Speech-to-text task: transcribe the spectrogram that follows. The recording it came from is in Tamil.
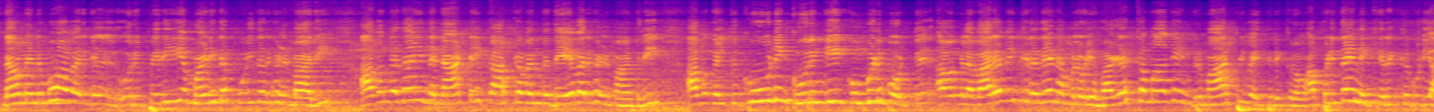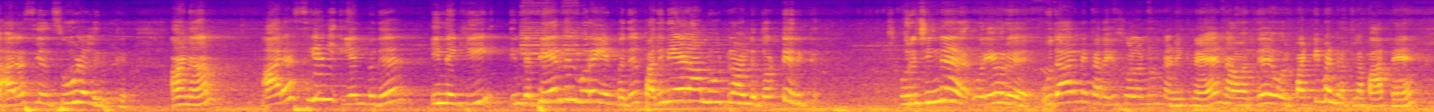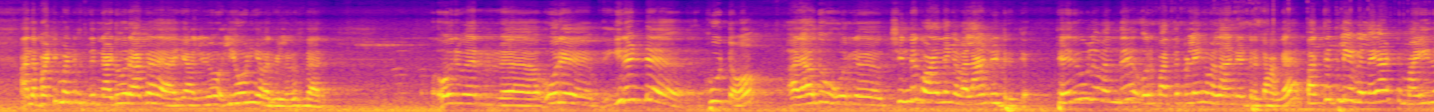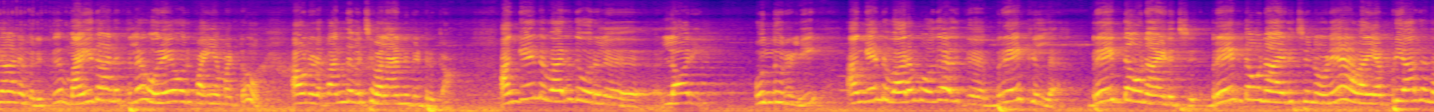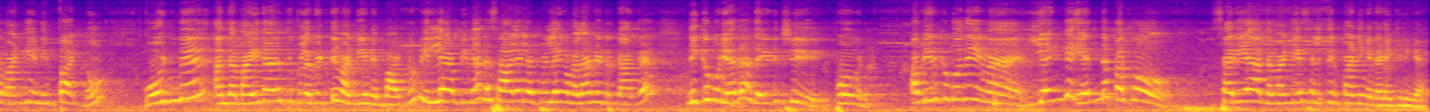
நாம் என்னமோ அவர்கள் ஒரு பெரிய மனித புனிதர்கள் மாதிரி அவங்க தான் இந்த நாட்டை காக்க வந்த தேவர்கள் மாதிரி அவங்களுக்கு கூடி குறுங்கி கும்பிடு போட்டு அவங்கள வர வைக்கிறதே நம்மளுடைய வழக்கமாக இன்று மாற்றி வைத்திருக்கிறோம். அப்படித்தான் இன்னைக்கு இருக்கக்கூடிய அரசியல் சூழல் இருக்கு. ஆனா அரசியல் என்பது இன்னைக்கு இந்த தேர்தல் முறை என்பது பதினேழாம் நூற்றாண்டு தொட்டு இருக்கு. ஒரு சின்ன ஒரே ஒரு உதாரண கதையை சொல்லணும்னு நினைக்கிறேன். நான் வந்து ஒரு பட்டிமன்றத்தில் பார்த்தேன். அந்த பட்டிமன்றத்தின் நடுவராக ஐயா லியோ- லியோனி அவர்கள் இருந்தார். ஒருவர் ஒரு இரண்டு கூட்டம் அதாவது ஒரு சின்ன குழந்தைங்க விளையாண்டுட்டு இருக்கு தெருவில் வந்து ஒரு பத்து பிள்ளைங்க விளையாண்டுட்டு இருக்காங்க பக்கத்துலேயே விளையாட்டு மைதானம் இருக்கு. மைதானத்தில் ஒரே ஒரு பையன் மட்டும் அவனோட பந்தை வச்சு விளையாண்டுக்கிட்டு இருக்கான் அங்கேருந்து வருது ஒரு லாரி உந்துருளி. அங்கேருந்து வரும்போது அதுக்கு பிரேக் இல்லை. பிரேக் டவுன் ஆயிடுச்சு. பிரேக் டவுன் ஆயிடுச்சுன்னொடனே அவன் எப்படியாவது அந்த வண்டியை நிப்பாட்டணும். ஒன்று அந்த மைதானத்துக்குள்ளே விட்டு வண்டியை நிப்பாட்டணும். இல்லை அப்படின்னா அந்த சாலையில் பிள்ளைங்க விளாண்டுட்டு இருக்காங்க. நிற்க முடியாது அதை இடிச்சு போகணும். அப்படி இருக்கும்போது இவன் எங்கே எந்த பக்கம் சரியாக அந்த வண்டியை செலுத்திருப்பான்னு நீங்கள் நினைக்கிறீங்க?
